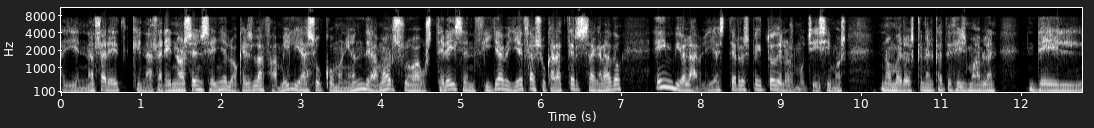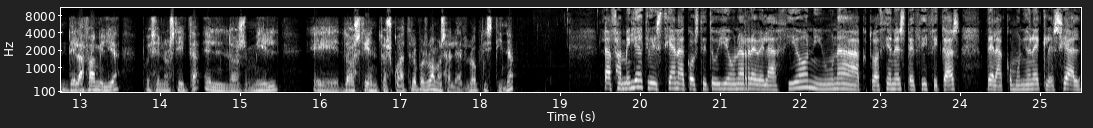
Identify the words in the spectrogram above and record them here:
allí en Nazaret que Nazaret nos enseñe lo que es la familia, su comunión de amor, su austera y sencilla belleza, su carácter sagrado e inviolable. Y a este respecto de los muchísimos números que en el catecismo hablan de la familia, pues se nos cita el 2204. Pues vamos a leerlo, Cristina. La familia cristiana constituye una revelación y una actuación específicas de la comunión eclesial.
